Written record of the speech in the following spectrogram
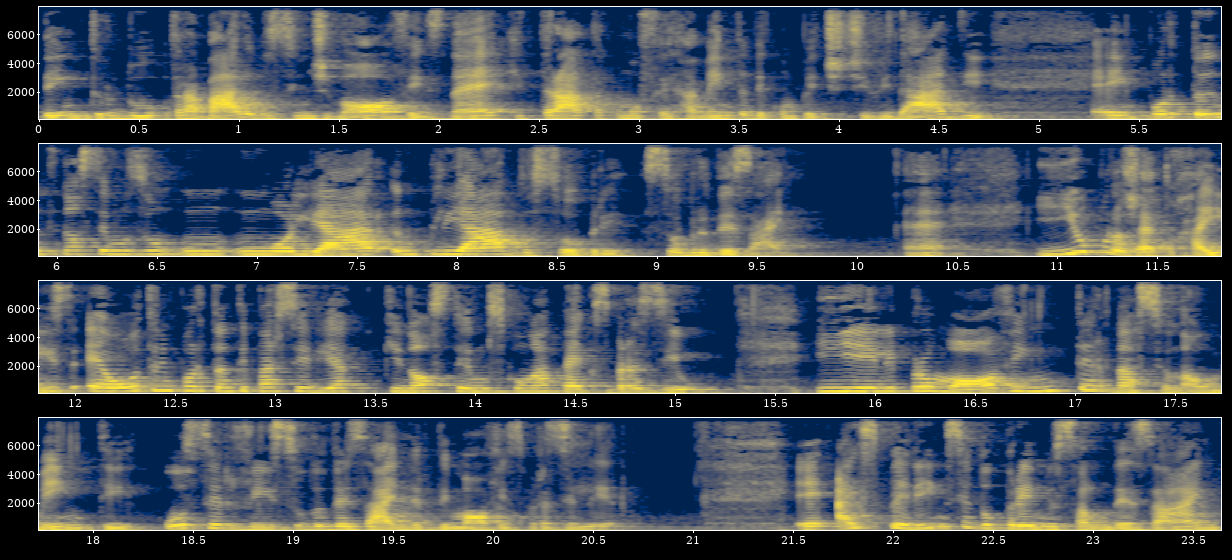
dentro do trabalho do Sindimóveis, né, que trata como ferramenta de competitividade, é importante nós termos um, um olhar ampliado sobre, sobre o design. Né? E o projeto Raiz é outra importante parceria que nós temos com a Apex Brasil. E ele promove internacionalmente o serviço do designer de imóveis brasileiro. É, a experiência do Prêmio Salon Design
